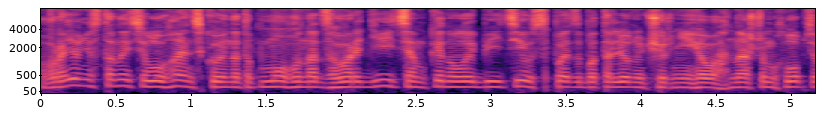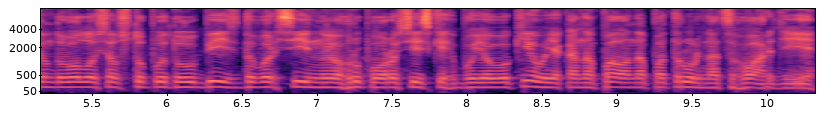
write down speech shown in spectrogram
В районі станиці Луганської на допомогу нацгвардійцям кинули бійців спецбатальйону Чернігів. Нашим хлопцям довелося вступити у бій з диверсійною групою російських бойовиків, яка напала на патруль Нацгвардії.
